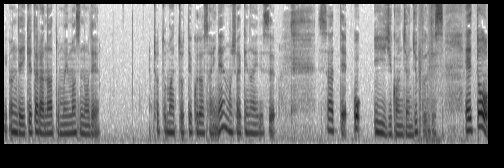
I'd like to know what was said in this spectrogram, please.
読んでいけたらなと思いますのでちょっと待っちゃってくださいね申し訳ないですさておいい時間じゃん、10分です。えっと、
